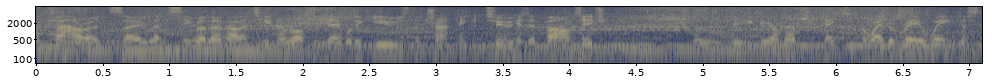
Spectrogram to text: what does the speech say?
McLaren. So let's see whether Valentino Rossi is able to use the traffic to his advantage through the Villeneuve chicane. See the way the rear wing just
